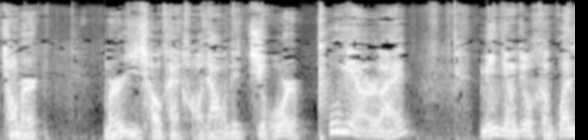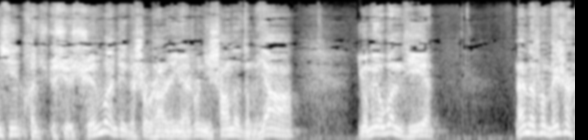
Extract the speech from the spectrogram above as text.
敲门。门一敲开，好家伙，那酒味扑面而来，民警就很关心，很询询问这个受伤人员说：“你伤的怎么样啊？有没有问题？”男的说：“没事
